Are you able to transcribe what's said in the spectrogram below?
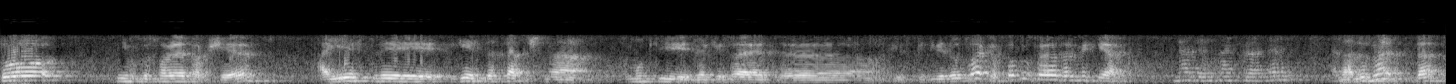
то не благословляет вообще, а если есть достаточно муки для кизает э, из пяти видов злаков, то благословляет альмихья. Надо знать процент. Надо знать, да,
